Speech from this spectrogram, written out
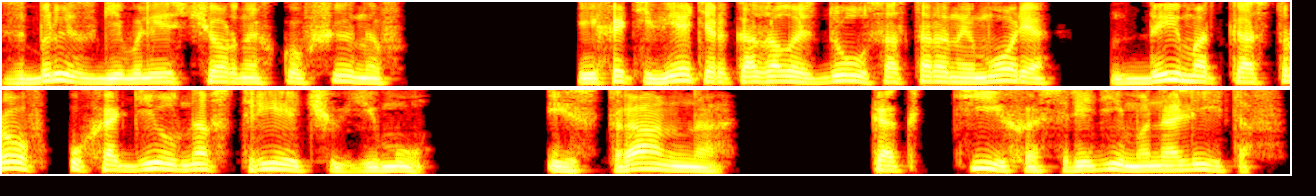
сбрызгивали из черных кувшинов, и хоть ветер, казалось, дул со стороны моря, дым от костров уходил навстречу ему. И странно, как тихо среди монолитов.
